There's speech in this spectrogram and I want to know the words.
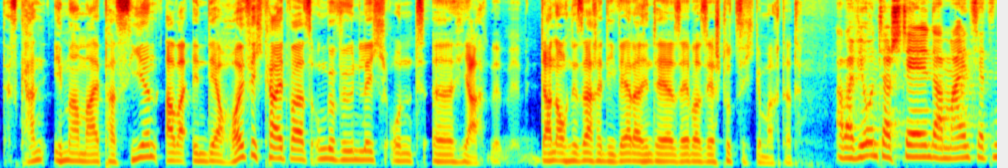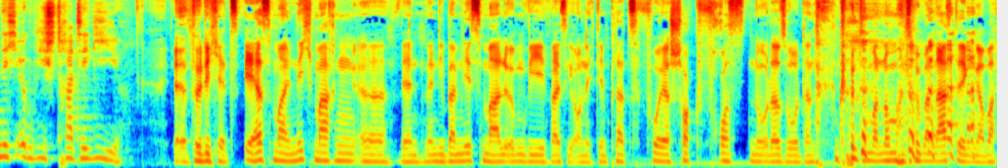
das kann immer mal passieren, aber in der Häufigkeit war es ungewöhnlich und äh, ja, dann auch eine Sache, die Werder hinterher selber sehr stutzig gemacht hat. Aber wir unterstellen da Mainz jetzt nicht irgendwie Strategie. Äh, würde ich jetzt erstmal nicht machen. Äh, wenn, wenn die beim nächsten Mal irgendwie, weiß ich auch nicht, den Platz vorher schockfrosten oder so, dann könnte man nochmal drüber nachdenken. Aber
